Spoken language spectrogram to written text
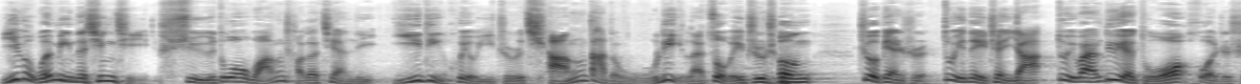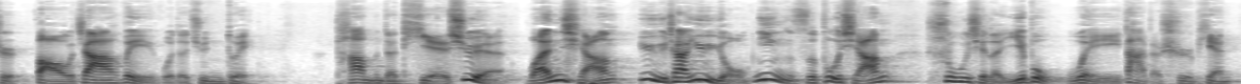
一个文明的兴起，许多王朝的建立，一定会有一支强大的武力来作为支撑，这便是对内镇压、对外掠夺，或者是保家卫国的军队。他们的铁血顽强，愈战愈勇，宁死不降，书写了一部伟大的诗篇。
